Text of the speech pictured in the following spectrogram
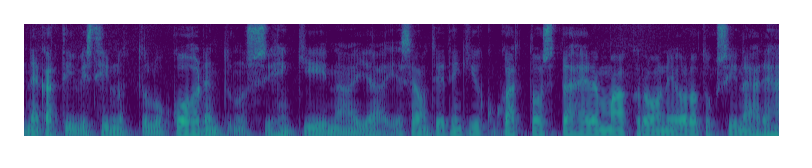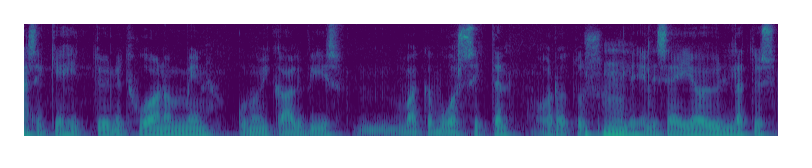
negatiivista hinnoittelua kohdentunut siihen Kiinaan. Ja, ja se on tietenkin, kun katsoo sitä heidän makroon, niin odotuksiin nähdenhän se kehittyy nyt huonommin kuin mikä oli viisi, vaikka vuosi sitten odotus. Mm. Eli, eli se ei ole yllätys.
